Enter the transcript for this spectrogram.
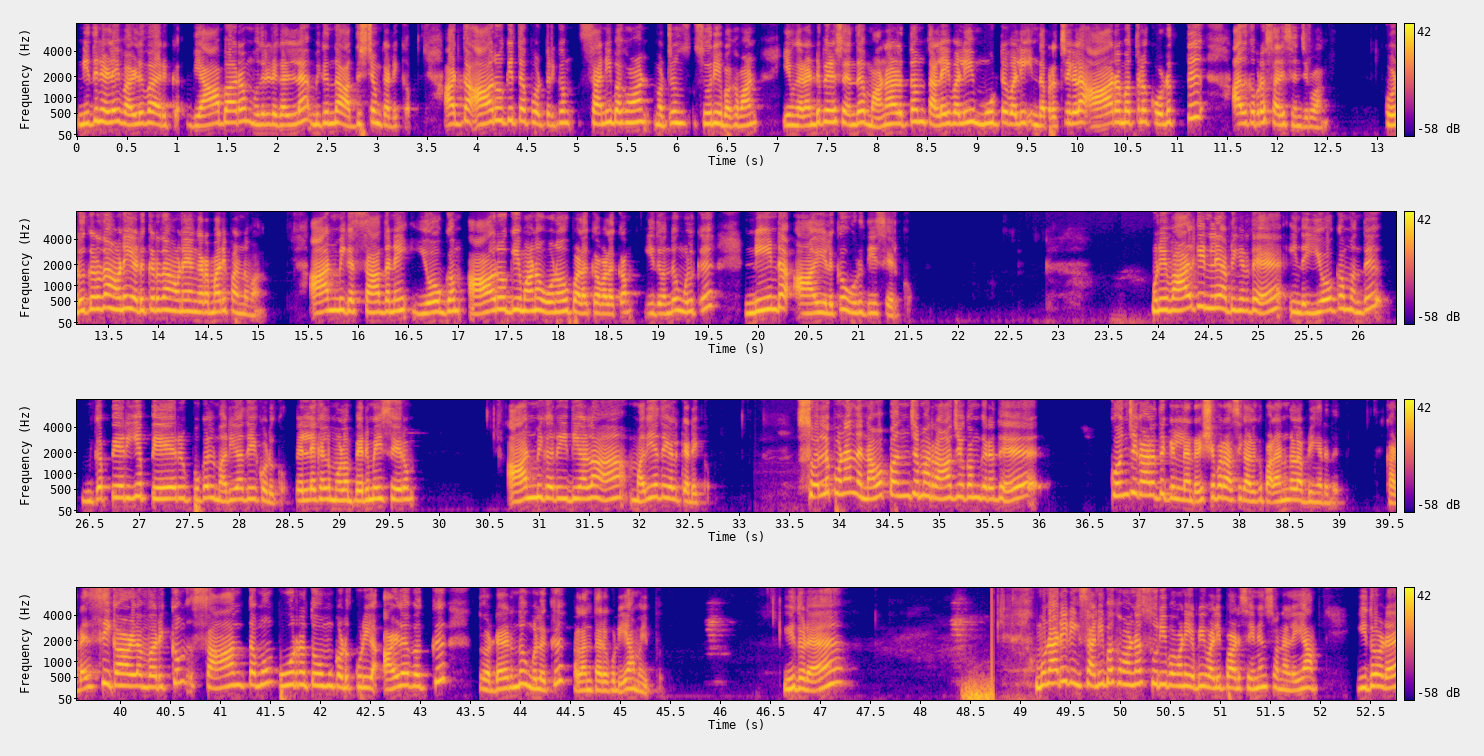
நிதிநிலை வலுவா இருக்கு. வியாபாரம் முதலீடுகள்ல மிகுந்த அதிர்ஷ்டம் கிடைக்கும். அடுத்த ஆரோக்கியத்தை பொறுத்தவரைக்கும் சனி பகவான் மற்றும் சூரிய பகவான் இவங்க ரெண்டு பேரும் சேர்ந்து மன அழுத்தம் தலைவலி மூட்டு வலி இந்த பிரச்சனைகளை ஆரம்பத்துல கொடுத்து அதுக்கப்புறம் சரி செஞ்சிருவாங்க. கொடுக்கறதும் அவனே எடுக்கிறதும் அவனேங்கிற மாதிரி பண்ணுவாங்க. ஆன்மீக சாதனை யோகம் ஆரோக்கியமான உணவு பழக்க வழக்கம் இது வந்து உங்களுக்கு நீண்ட ஆயுளுக்கு உறுதி சேர்க்கும். உடைய வாழ்க்கை நிலை அப்படிங்கிறது இந்த யோகம் வந்து மிகப்பெரிய பேரு புகழ் மரியாதையை கொடுக்கும். பிள்ளைகள் மூலம் பெருமை சேரும். ஆன்மீக ரீதியாலாம் மரியாதைகள் கிடைக்கும். சொல்லப்போனால் இந்த நவபஞ்சம ராஜயோகம்ங்கிறது கொஞ்ச காலத்துக்கு இல்லை ரிஷபராசிகளுக்கு பலன்கள் அப்படிங்கிறது. கடைசி காலம் வரைக்கும் சாந்தமும் பூர்ணத்துவமும் கொடுக்கக்கூடிய அளவுக்கு தொடர்ந்து உங்களுக்கு பலன் தரக்கூடிய அமைப்பு. இதோட முன்னாடி நீங்க சனி பகவான சூரிய பகவானை எப்படி வழிபாடு செய்யணும்னு சொன்ன இல்லையா? இதோட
